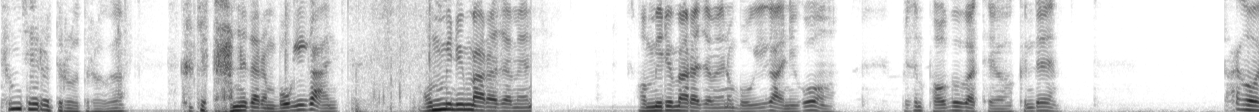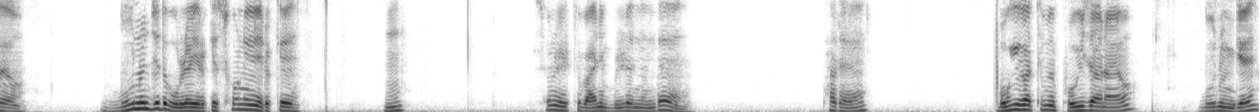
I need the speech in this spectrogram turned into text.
틈새로 들어오더라고요. 그렇게 가느다란 모기가 안 엄밀히 말하자면 엄밀히 말하자면 모기가 아니고 무슨 버그 같아요. 근데 따가워요. 무는지도 몰라요. 이렇게 손에 이렇게 응? 손에 이렇게 많이 물렸는데 팔에. 모기 같으면 보이잖아요? 무는 게.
